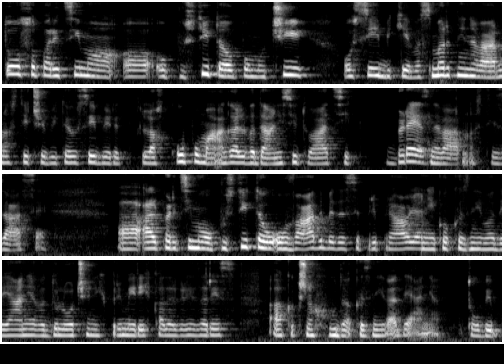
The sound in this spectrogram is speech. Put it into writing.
To so pa recimo uh, opustitev pomoči osebi, ki je v smrtni nevarnosti, če bi te osebi lahko pomagali v dani situaciji brez nevarnosti zase. Uh, ali pa recimo opustitev ovadbe, da se pripravlja neko kaznivo dejanje v določenih primerih, kadar gre za res uh, kakšna huda kazniva dejanja to bi,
